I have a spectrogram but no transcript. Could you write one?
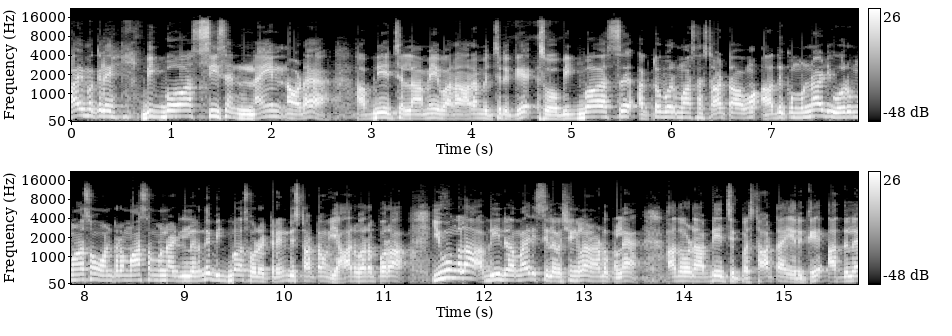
ஹாய் மக்களே. பிக் பாஸ் சீசன் நைனோட அப்டேட்ஸ் எல்லாமே வர ஆரம்பிச்சிருக்கு. ஸோ பிக் பாஸ் அக்டோபர் மாதம் ஸ்டார்ட் ஆகும். அதுக்கு முன்னாடி ஒரு மாதம் ஒன்றரை மாதம் முன்னாடியிலேருந்து பிக் பாஸோட ட்ரெண்ட் ஸ்டார்ட் ஆகும். யார் வரப்போறா? இவங்களா அப்படின்ற மாதிரி சில விஷயங்கள்லாம் நடக்கும்ல. அதோட அப்டேட்ஸ் இப்போ ஸ்டார்ட் ஆகிருக்கு அதில்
